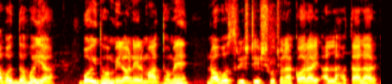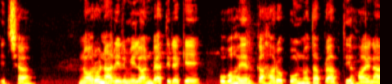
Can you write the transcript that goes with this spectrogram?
আবদ্ধ হইয়া বৈধ মিলনের মাধ্যমে নবসৃষ্টির সূচনা করাই আল্লাহ তাআলার ইচ্ছা। নর নারীর মিলন ব্যতিরেকে উভয়ের কাহারও পূর্ণতা প্রাপ্তি হয় না।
